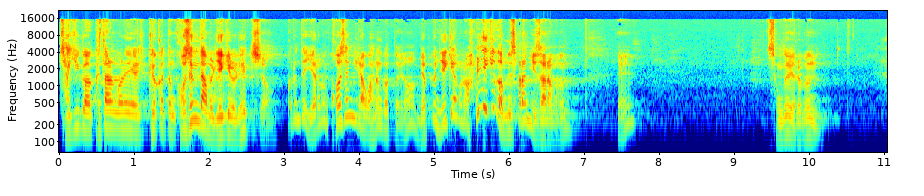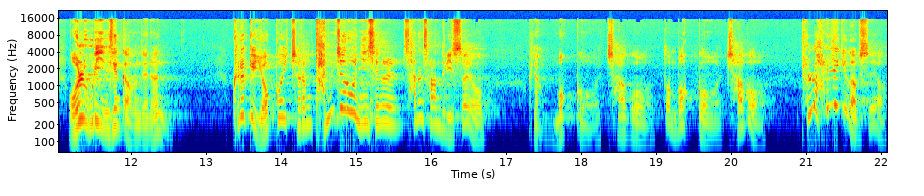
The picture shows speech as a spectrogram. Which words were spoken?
자기가 그동안에 겪었던 고생담을 얘기를 했죠. 그런데 여러분 고생이라고 하는 것도요 몇 번 얘기하거나 할 얘기가 없는 사람이 이 사람은 예? 성도 여러분 올 우리 인생 가운데는 그렇게 요코이처럼 단조로운 인생을 사는 사람들이 있어요. 그냥 먹고 차고 또 먹고 차고 별로 할 얘기가 없어요.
